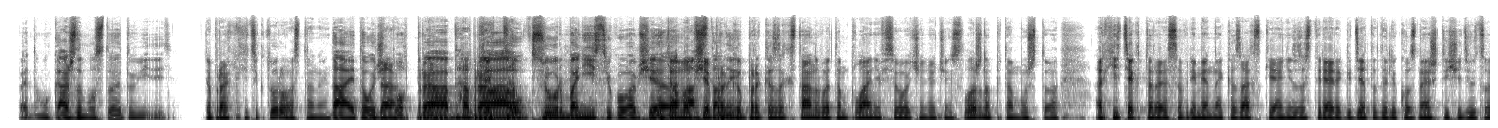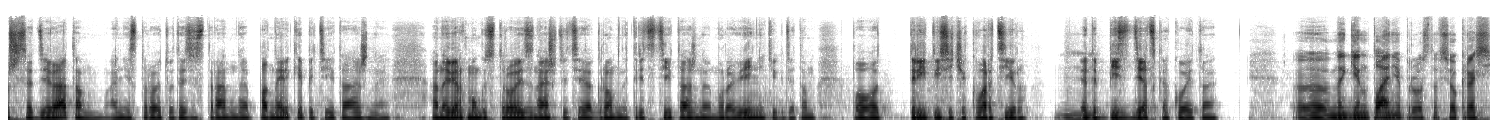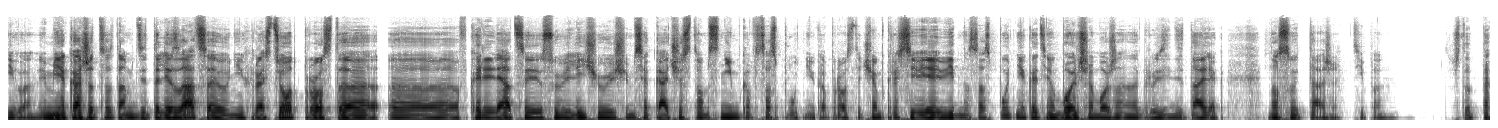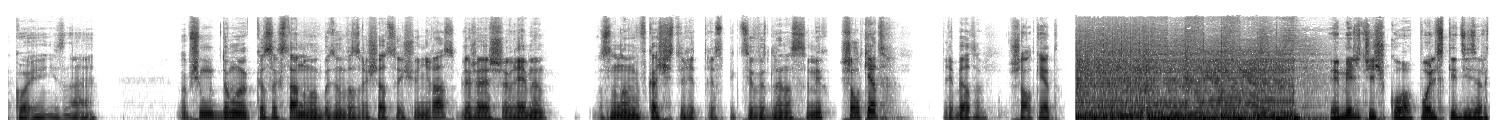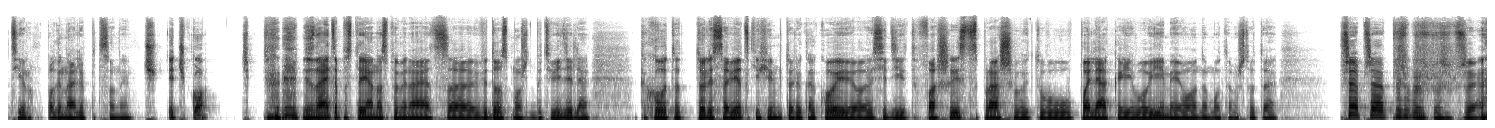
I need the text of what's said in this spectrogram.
Поэтому каждому стоит увидеть. Ты про архитектуру Астаны? Да, это очень да, плохо. Про, да, да, про там, всю урбанистику вообще. Там вообще про, про Казахстан в этом плане все очень-очень сложно, потому что архитекторы современные казахские, они застряли где-то далеко, знаешь, в 1969-м. Они строят вот эти странные панельки пятиэтажные, а наверх могут строить, знаешь, вот эти огромные 30-этажные муравейники, где там по 3000 квартир. Mm-hmm. Это пиздец какой-то. Э, на генплане просто все красиво. И мне кажется, там детализация у них растет просто э, в корреляции с увеличивающимся качеством снимков со спутника. Просто чем красивее видно со спутника, тем больше можно нагрузить деталек. Но суть та же. Типа, что-то такое, я не знаю. В общем, думаю, к Казахстану мы будем возвращаться еще не раз. В ближайшее время, в основном в качестве ретроспективы для нас самих. Шалкет, ребята. Шалкет. Эмиль Чичко, польский дезертир. Погнали, пацаны. Чичко. Не знаете, постоянно вспоминается, видос, может быть, видели, какого-то то ли советский фильм, то ли какой, э, сидит фашист, спрашивает у поляка его имя, и он ему там что-то... Пше, пше, пше, пше, пше, пше.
